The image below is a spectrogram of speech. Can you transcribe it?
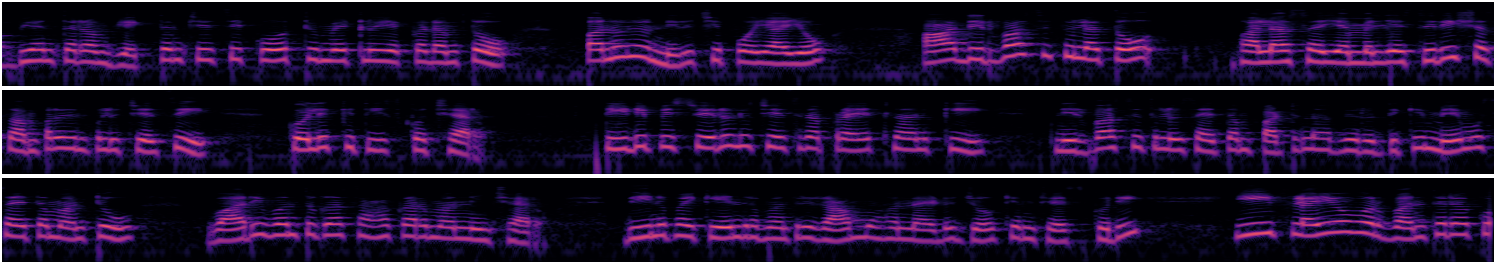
అభ్యంతరం వ్యక్తం చేసి కోర్టు మెట్లు ఎక్కడంతో పనులు నిలిచిపోయాయో ఆ నిర్వాసితులతో పలాస ఎమ్మెల్యే శిరీష సంప్రదింపులు చేసి కొలిక్కి తీసుకొచ్చారు. టీడీపీ శ్రేణులు చేసిన ప్రయత్నానికి నిర్వాసితులు సైతం పట్టణాభివృద్ధికి మేము సైతం అంటూ వారి వంతుగా సహకారం అందించారు. దీనిపై కేంద్ర మంత్రి రామ్మోహన్ నాయుడు జోక్యం చేసుకుని ఈ ఫ్లైఓవర్ వంతెనకు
